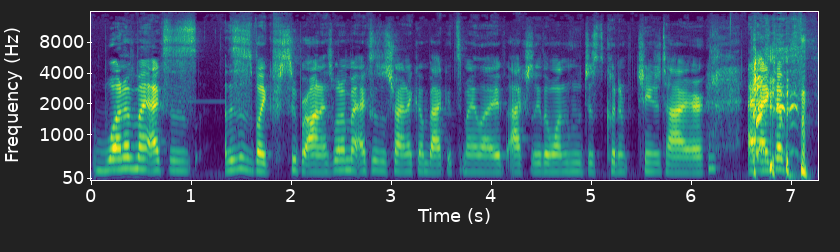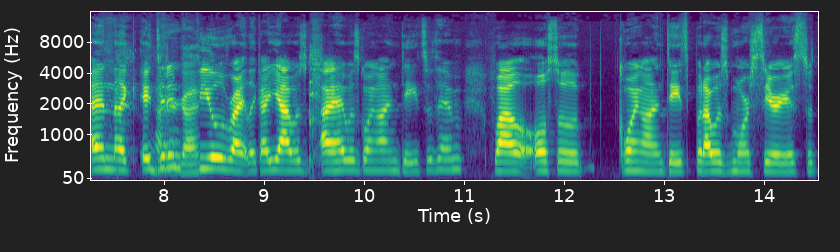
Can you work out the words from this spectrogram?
one of my exes. This is like super honest. One of my exes was trying to come back into my life. Actually, the one who just couldn't change a tire, and I kept and like it Tire didn't guy. feel right. Like I yeah, I was I was going on dates with him while also going on dates, but I was more serious with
